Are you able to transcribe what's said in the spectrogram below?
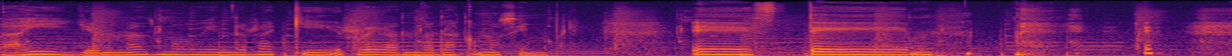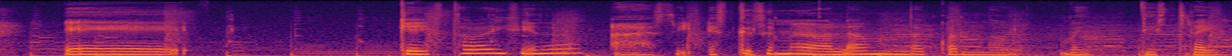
Ay, yo más moviéndola aquí, regándola como siempre. Este, eh, ¿qué estaba diciendo? Ah, sí, es que se me va la onda cuando me distraigo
